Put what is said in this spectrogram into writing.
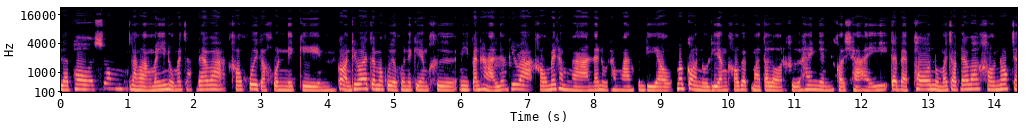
แล้วพอช่วงหลังๆมานี้หนูมาจับได้ว่าเขาคุยกับคนในเกม ก่อนที่ว่าจะมาคุยกับคนในเกม คือ มีปัญหาเรื่องที่ว่าเขาไม่ทำงานและหนูทำงานคนเดียว เมื่อก่อนหนูเลี้ยงเขาแบบมาตลอดคือให้เงินเขาใช้ แต่แบบพอหนูมาจับได้ว่าเขานอกใจ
